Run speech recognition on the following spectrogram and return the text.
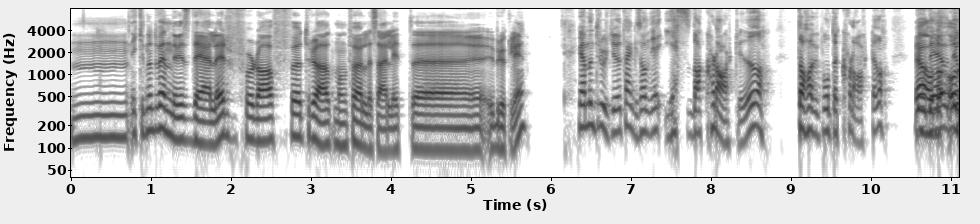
Mm, ikke nødvendigvis det heller, for da tror jeg at man føler seg litt uh, ubrukelig. Ja, men tror du ikke du tenker sånn Yes, da klarte vi det, da. Da har vi på en måte klart det, da. Det Ja, og, det- da, det og, jo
